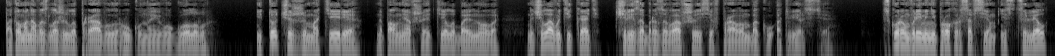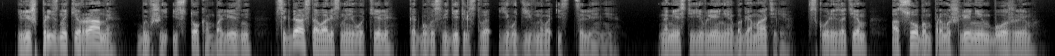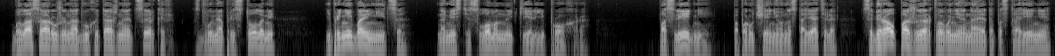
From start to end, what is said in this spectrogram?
Потом она возложила правую руку на его голову, и тотчас же материя, наполнявшая тело больного, начала вытекать через образовавшееся в правом боку отверстие. В скором времени Прохор совсем исцелел, и лишь признаки раны, бывшей истоком болезни, всегда оставались на его теле, как бы во свидетельство его дивного исцеления. На месте явления Богоматери, вскоре затем, особым промышлением Божиим, была сооружена двухэтажная церковь с двумя престолами и при ней больница на месте сломанной кельи Прохора. Последний, по поручению настоятеля, собирал пожертвования на это построение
